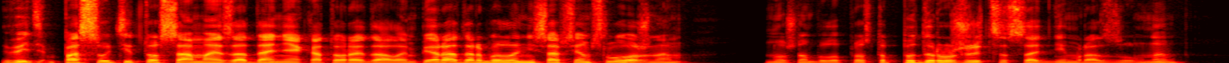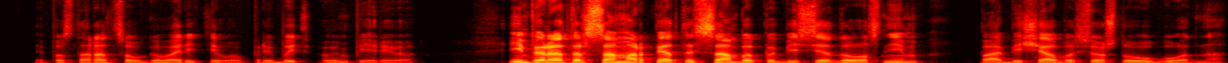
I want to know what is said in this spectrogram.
Ведь, по сути, то самое задание, которое дал император, было не совсем сложным. Нужно было просто подружиться с одним разумным и постараться уговорить его прибыть в империю. Император Самар Пятый сам бы побеседовал с ним, пообещал бы все, что угодно.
